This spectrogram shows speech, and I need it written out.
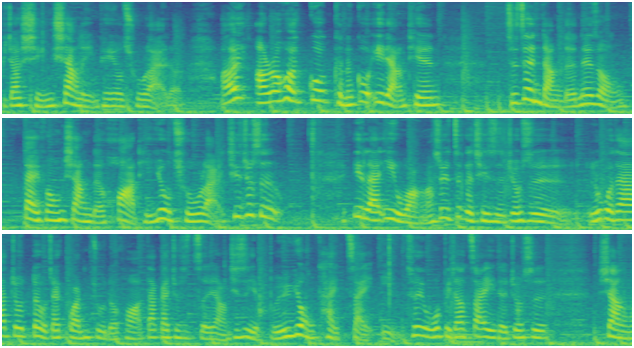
比较形象的影片又出来了，哎，然后会过可能过一两天。执政党的那种带风向的话题又出来，其实就是一来一往啊。所以这个其实就是，如果大家就都有在关注的话，大概就是这样。其实也不用太在意。所以我比较在意的就是像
